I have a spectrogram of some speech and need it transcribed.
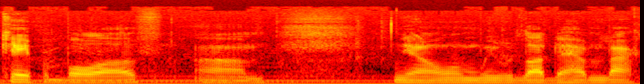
capable of. Um, you know, and we would love to have him back.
